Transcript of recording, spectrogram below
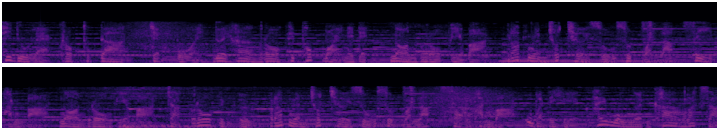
ที่ดูแลครบทุกด้าน เจ็บป่วยด้วย5โรคที่พบบ่อยในเด็ก นอนโรงพยาบาล รับเงินชดเชยสูงสุดวันละ 4,000 บาท นอนโรงพยาบาลจากโรคอื่น ๆ รับเงินชดเชยสูงสุดวันละ 2,000 บาท อุบัติเหตุให้วงเงินค่ารักษา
